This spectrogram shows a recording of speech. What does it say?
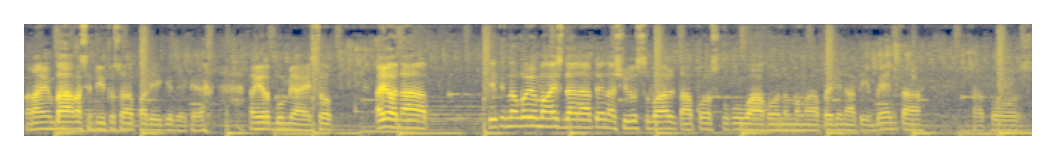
Maraming baha kasi dito sa paligid eh. Kaya ang hirap bumiyahe. So, ayun, at titignan ko yung mga isda natin as usual. Tapos kukuha ako ng mga pwede natin ibenta. Tapos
